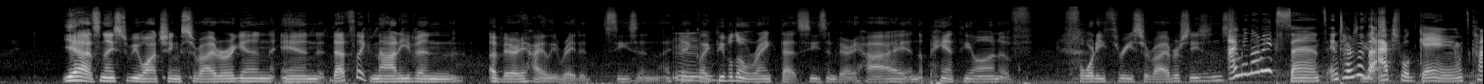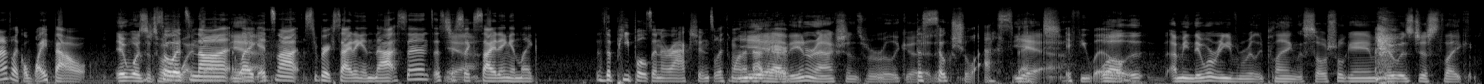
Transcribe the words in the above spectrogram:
Yeah, it's nice to be watching Survivor again, and that's like not even a very highly rated season. I think Mm. like people don't rank that season very high in the pantheon of 43 Survivor seasons. I mean, that makes sense. In terms of Yeah. the actual game, it's kind of like a wipeout. it was a total so it's wipeout. not Yeah. like it's not super exciting in that sense. It's just Yeah. exciting in like the people's interactions with one yeah, another. Yeah, the interactions were really good. the social aspect, yeah, if you will. Well, I mean, they weren't even really playing the social game. It was just like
